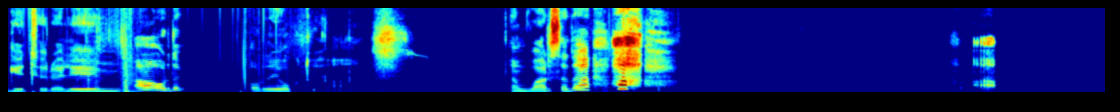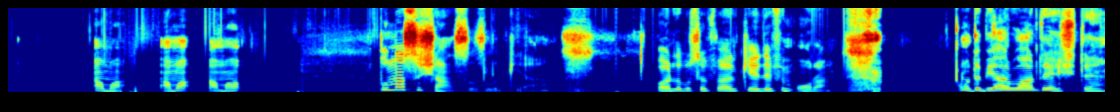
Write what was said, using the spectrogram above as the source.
getirelim. Aa orada orada yoktu ya. Yani varsa da ha ama ama ama bu nasıl şanssızlık ya? Bu arada bu seferki hedefim ora. Orada bir yer vardı ya işte.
